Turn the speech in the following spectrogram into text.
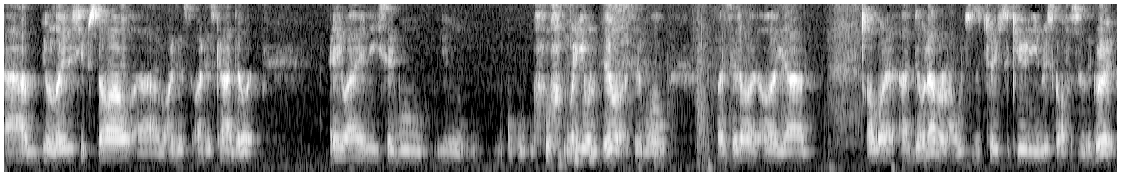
Um, your leadership style, um, I just I just can't do it anyway, and he said, "Well, you what do you want to do?" I said, "Well, I said I I, um, I want to uh, do another role, which is the chief security and risk officer for the group."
